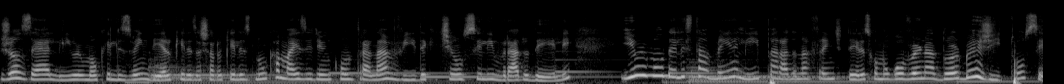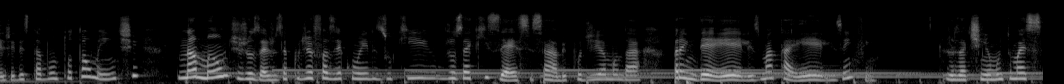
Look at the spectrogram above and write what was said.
José ali, o irmão que eles venderam, que eles acharam que eles nunca mais iriam encontrar na vida, que tinham se livrado dele. E o irmão deles está bem ali, parado na frente deles, como governador do Egito. Ou seja, eles estavam totalmente na mão de José. José podia fazer com eles o que José quisesse, sabe? Podia mandar prender eles, matar eles, enfim. José tinha muito mais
